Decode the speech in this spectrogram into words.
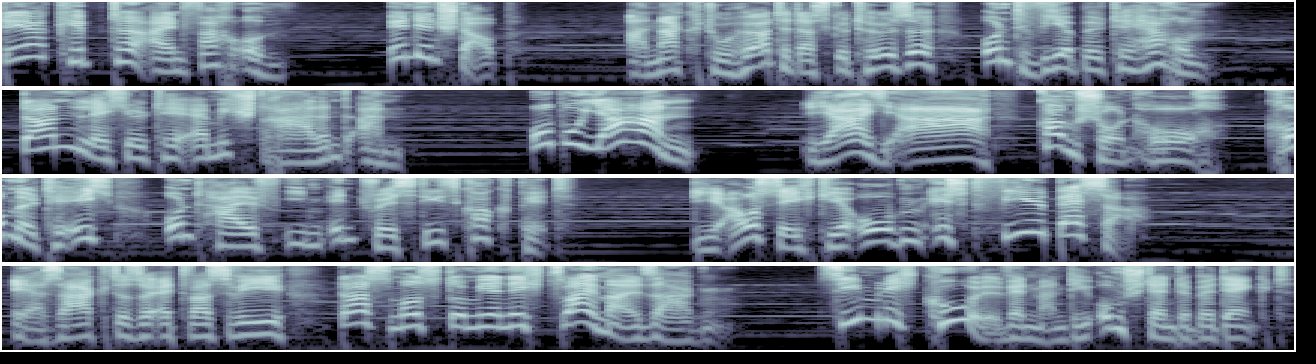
der kippte einfach um. In den Staub. Anaktu hörte das Getöse und wirbelte herum. Dann lächelte er mich strahlend an. Obujan! Ja, ja, komm schon hoch, krummelte ich und half ihm in Tristys Cockpit. Die Aussicht hier oben ist viel besser. Er sagte so etwas wie, das musst du mir nicht zweimal sagen. Ziemlich cool, wenn man die Umstände bedenkt.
